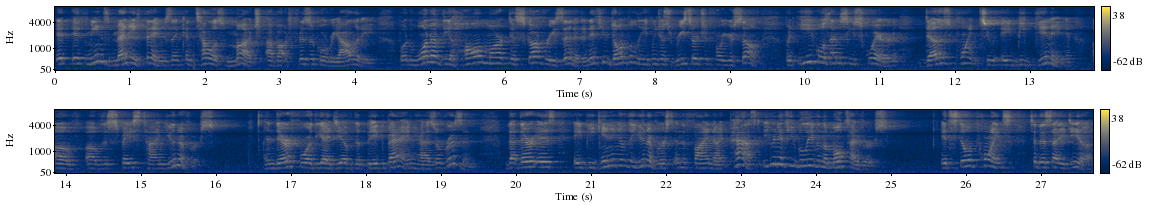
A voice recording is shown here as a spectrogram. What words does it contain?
it, it means many things and can tell us much about physical reality. But one of the hallmark discoveries in it, and if you don't believe me, just research it for yourself. But E equals mc squared does point to a beginning of, of the space time universe. And therefore, the idea of the Big Bang has arisen. That there is a beginning of the universe in the finite past, even if you believe in the multiverse. It still points to this idea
